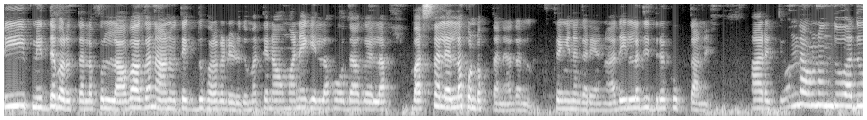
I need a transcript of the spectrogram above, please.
ಡೀಪ್ ನಿದ್ದೆ ಬರುತ್ತಲ್ಲ ಫುಲ್ ಆವಾಗ ನಾನು ತೆಗೆದು ಹೊರಗಡೆ ಇಡೋದು. ಮತ್ತು ನಾವು ಮನೆಗೆಲ್ಲ ಹೋದಾಗ ಎಲ್ಲ ಬಸ್ಸಲ್ಲೆಲ್ಲ ಕೊಂಡೋಗ್ತಾನೆ ಅದನ್ನು ತೆಂಗಿನ ಗರಿಯನ್ನು ಅದು ಇಲ್ಲದಿದ್ದರೆ ಕೂಗ್ತಾನೆ. ಆ ರೀತಿ. ಒಂದು ಅವನೊಂದು ಅದು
